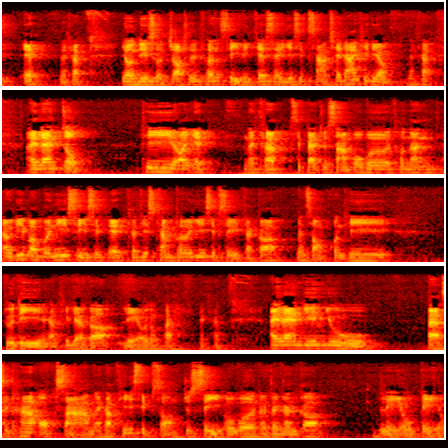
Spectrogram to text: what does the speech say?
61 นะครับ โยนดีสุดจอชลิตเติล4 wicket เสีย23 ใช้ได้ทีเดียวนะครับ ไอร์แลนด์จบที่ 101 นะครับ 18.3 over เท่านั้นแอนดี้บัลเบอร์นี่41เคอร์ติสแคมเฟอร์24 แต่ก็เป็น 2 คนที่ดูดีนะครับ ที่เหลือก็เหลวลงไปนะครับ ไอร์แลนด์ยืนอยู่ 85 ออก 3 นะครับ ที่ 12.4 over หลังจากนั้นก็เหลวเป๋ว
